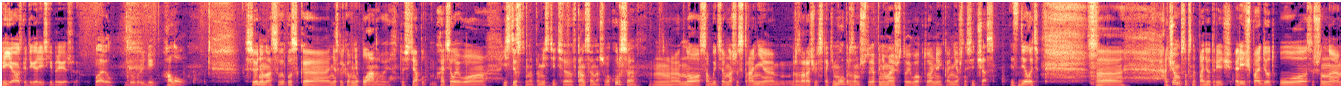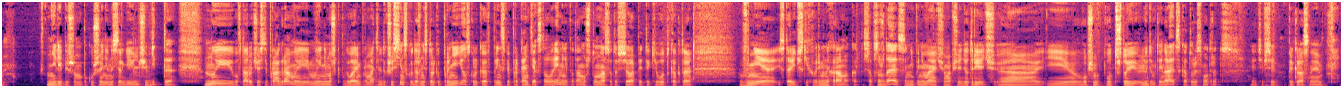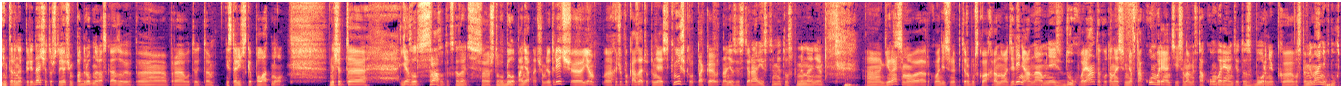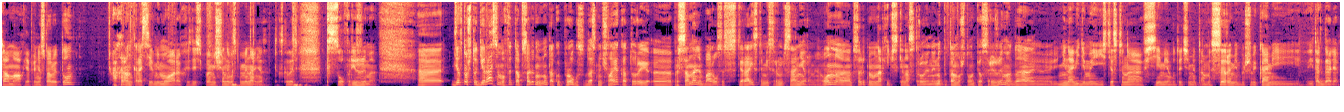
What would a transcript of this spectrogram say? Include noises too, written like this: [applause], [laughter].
И я вас категорически приветствую. Павел, добрый день. Hello. Сегодня у нас выпуск э, несколько внеплановый. То есть я хотел его, естественно, поместить э, в конце нашего курса, но события в нашей стране разворачиваются таким образом, что я понимаю, что его актуальнее, конечно, сейчас сделать. Э, о чем, собственно, пойдет речь? Речь пойдет о совершенно нелепейшем покушении на Сергея Юрьевича Витте. Ну и во второй части программы мы немножко поговорим про Матильду Кшесинскую, даже не столько про нее, сколько, в принципе, про контекст того времени, потому что у нас это все опять-таки вот как-то вне исторических временных рамок как-то все обсуждается, не понимая, о чем вообще идет речь. Э, и, в общем, вот что людям-то и нравится, которые смотрят эти все прекрасные интернет-передачи, то, что я очень подробно рассказываю э, про вот это историческое полотно. Значит, э, я вот сразу, так сказать, чтобы было понятно, о чем идет речь, э, я э, хочу показать, вот у меня есть книжка вот такая вот «На лезвие с террористами», это воспоминание э, Герасимова, руководителя Петербургского охранного отделения, она у меня есть в двух вариантах, вот она есть у меня в таком варианте, есть она у меня в таком варианте, это сборник воспоминаний в двух томах, я принес второй том, Охранка России в мемуарах, здесь помещены воспоминания, так сказать, псов режима. Э, дело в том, что Герасимов – это абсолютно ну, такой прогосударственный человек, который э, профессионально боролся с террористами и с революционерами. Он э, абсолютно монархически настроенный, ну, потому что он пес режима, да, ненавидимый, естественно, всеми вот этими там эсерами, большевиками и, и так далее.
